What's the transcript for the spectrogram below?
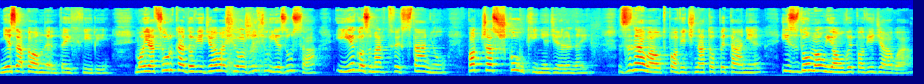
Nie zapomnę tej chwili. Moja córka dowiedziała się o życiu Jezusa i Jego zmartwychwstaniu podczas szkółki niedzielnej. Znała odpowiedź na to pytanie i z dumą ją wypowiedziała.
